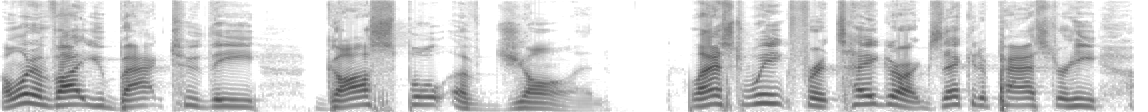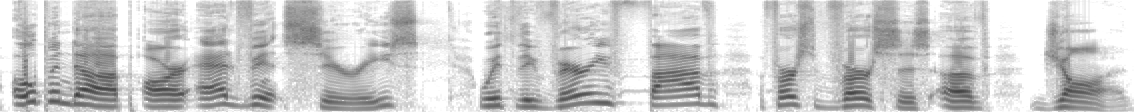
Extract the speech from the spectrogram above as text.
I want to invite you back to the Gospel of John. Last week, Fritz Hager, our executive pastor, he opened up our Advent series with the very five first verses of John.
